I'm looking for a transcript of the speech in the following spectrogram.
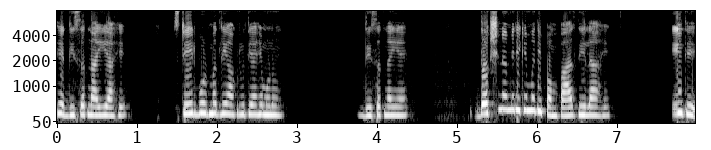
हे दिसत नाही आहे. स्टेट बोर्डमधली आकृती आहे म्हणून दिसत नाही आहे. दक्षिण अमेरिकेमध्ये पंपास दिला आहे. इथे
